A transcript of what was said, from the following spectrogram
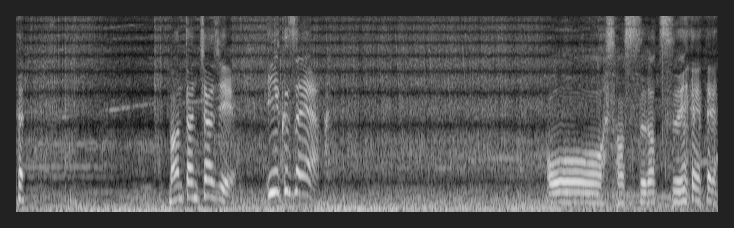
満タンチャージ。行くぜおーさすが強え。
